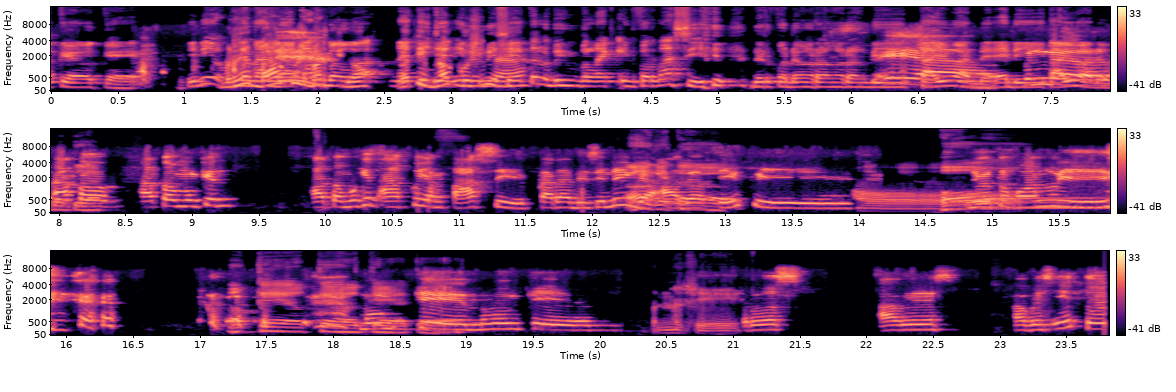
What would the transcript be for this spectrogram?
oke, oke. Ini menandakan bahwa netizen bagus, Indonesia ya. itu lebih melek informasi daripada orang-orang di Iya, Taiwan deh. Eh, di bener. Taiwan ya atau ya. atau mungkin atau mungkin aku yang pasif karena di sini Oh, nggak gitu. ada TV, Oh. Oh. YouTube only. Oke, oke, oke, oke. mungkin mungkin Bener sih. terus habis habis itu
